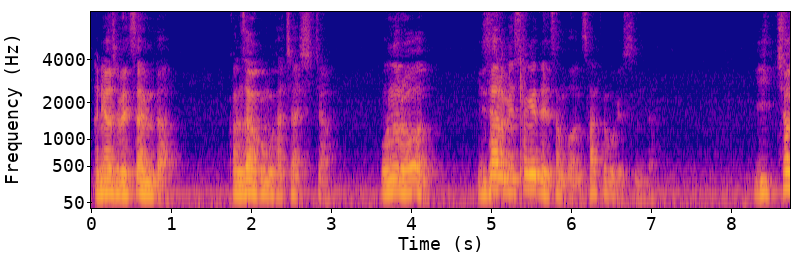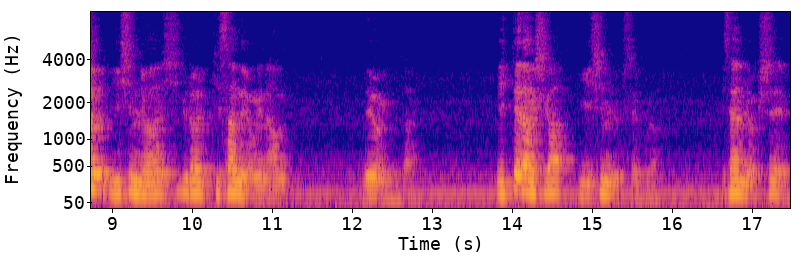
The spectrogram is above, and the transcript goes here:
안녕하세요 백사입니다. 관상학 공부 같이 하시죠. 오늘은 이 사람의 상에 대해서 한번 살펴보겠습니다. 2020년 11월 기사 내용에 나온 내용입니다. 이때 당시가 26세고요. 이 사람 역시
